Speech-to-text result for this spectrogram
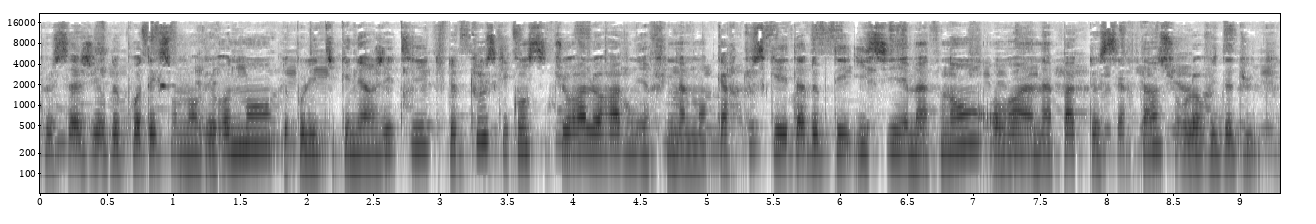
peut s'agir de protection de l'environnement, de politique énergétique, de tout ce qui constituera leur avenir finalement, car tout ce qui est adopté ici et maintenant aura un impact certain sur leur vie d'adulte.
